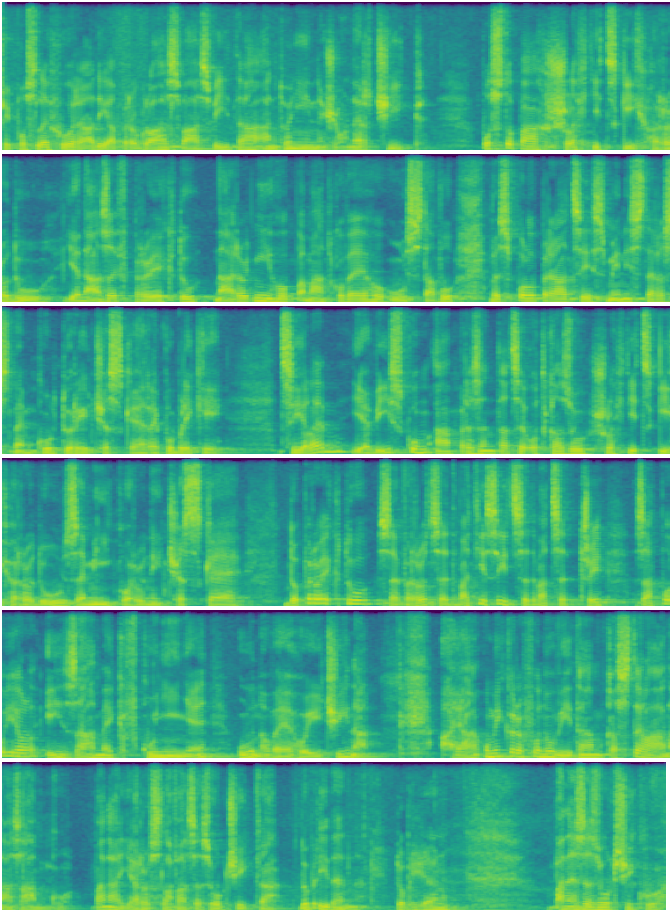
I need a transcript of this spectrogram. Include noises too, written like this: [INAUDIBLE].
Při poslechu Rádia Proglas vás vítá Antonín Žonerčík. Po stopách šlechtických rodů je název projektu Národního památkového ústavu ve spolupráci s Ministerstvem kultury České republiky. Cílem je výzkum a prezentace odkazu šlechtických rodů zemí koruny české. Do projektu se v roce 2023 zapojil i zámek v Kuníně u Nového Jičína. A já u mikrofonu vítám kastelána zámku, pana Jaroslava Zezulčíka. Dobrý den. Dobrý den. Pane Zezulčíku,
